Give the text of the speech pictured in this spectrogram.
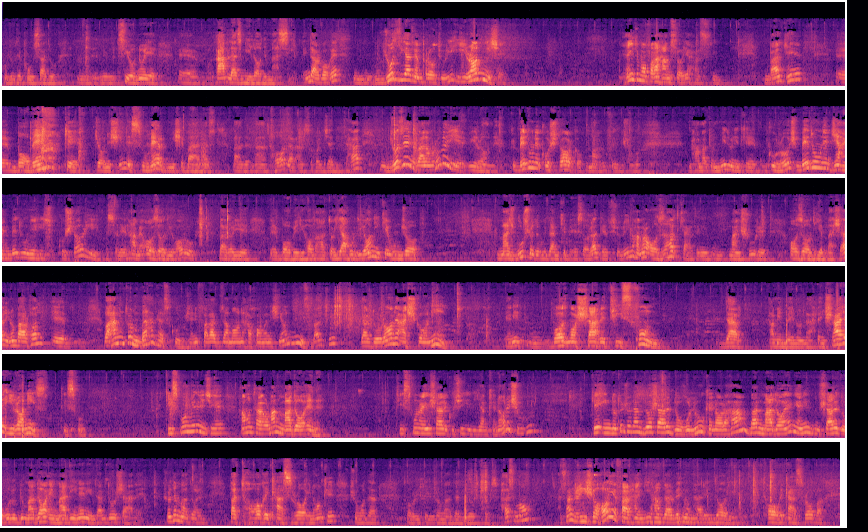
حدود 539 قبل از میلاد مسیح. این در واقع جزی از امپراتوری ایران میشه. نه اینکه ما فقط همسایه هستیم بلکه بابل که جانشین سومر میشه بعد از بعد بعدها در عرصه های جدیدتر جز رو به ایرانه که بدون کشتار که معروفه شما همتون می‌دونید که کوروش بدون جنگ بدون هیچ کشتاری مثلا همه آزادی ها رو برای بابلی ها و حتی یهودیانی که اونجا مجبور شده بودن که به اسارت گرفته شده اینو همه رو آزاد کردن منشور آزادی بشر. اینا به حال و همینطور بعد از کوروش یعنی فقط زمان هخامنشیان نیست بلکه در دوران اشکانی یعنی باز ما شهر تیسفون در همین بین النهرین شهر ایرانی است تیسفون تیسفون می‌دونید چیه؟ همون تقریبا مدائنه. تیسفون یه شهر کوچیکی دیگه هم کنارش بود که این دوتا شدن دو شهر دوقلو کنار هم بعد مدائن یعنی شهر دوقلو دو مدائن مدینه در دو شهره. شده مدائن. و تاق کسرا اینا که شما در تاریخ ایران و ادبیات پس ما اصلا ریشه های فرهنگی هم در بین حریم داریم. تاق کسرا و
